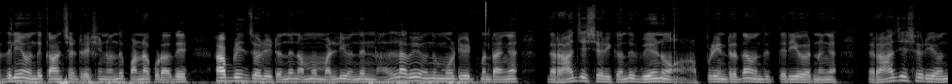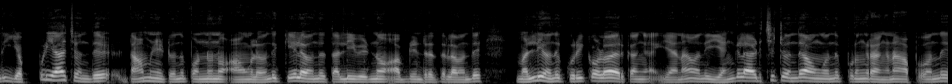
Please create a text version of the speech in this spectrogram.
எதுலேயும் வந்து கான்சன்ட்ரேஷன் வந்து பண்ணக்கூடாது. அப்படின்னு சொல்லிட்டு வந்து நம்ம மல்லி வந்து நல்லாவே வந்து மோட்டிவேட் பண்ணுறாங்க இந்த ராஜேஸ்வரிக்கு வந்து வேணும் அப்படின்றது தான் வந்து தெரிய வரணுங்க. இந்த ராஜேஸ்வரியை வந்து எப்படியாச்சும் வந்து டாமினேட் வந்து பண்ணணும். அவங்கள வந்து கீழே வந்து தள்ளி விடணும் அப்படின்றதுல வந்து மல்லி வந்து குறிக்கோளாக இருக்காங்க. ஏன்னா வந்து எங்களை அடிச்சுட்டு வந்து அவங்க வந்து பிடுங்குறாங்கன்னா அப்போ வந்து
